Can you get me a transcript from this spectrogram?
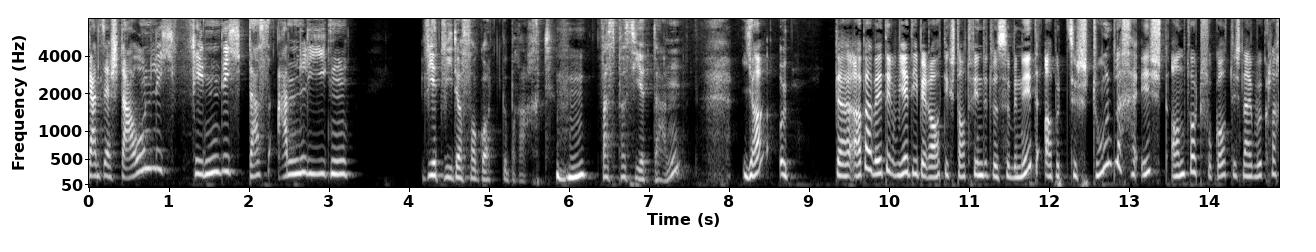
Ganz erstaunlich finde ich, das Anliegen wird wieder vor Gott gebracht. Mhm. Was passiert dann? Ja, und der, aber wieder, wie die Beratung stattfindet, wissen wir nicht. Aber das Erstaunliche ist, die Antwort von Gott ist wirklich,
